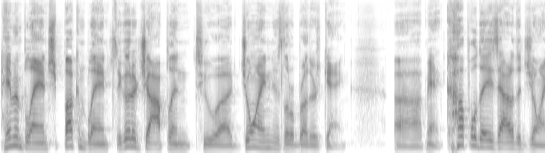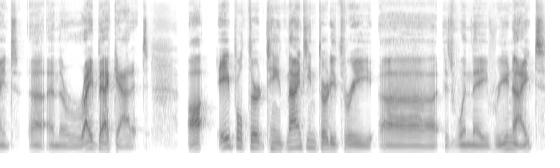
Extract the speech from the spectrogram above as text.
Him and Blanche, Buck and Blanche, they go to Joplin to uh, join his little brother's gang. Uh, man, a couple days out of the joint, uh, and they're right back at it. Uh, April 13th, 1933, uh, is when they reunite.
